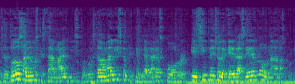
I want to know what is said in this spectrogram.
O sea, todos sabemos que está mal visto, ¿no? Estaba mal visto que te embriagaras por el simple hecho de querer hacerlo o nada más porque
